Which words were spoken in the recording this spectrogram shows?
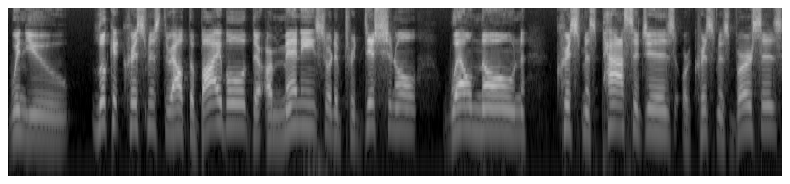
when you look at Christmas throughout the Bible, there are many sort of traditional, well known Christmas passages or Christmas verses.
